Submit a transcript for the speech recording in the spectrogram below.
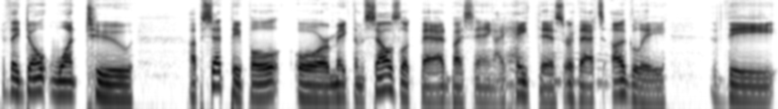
if they don't want to upset people or make themselves look bad by saying I hate this or that's ugly the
